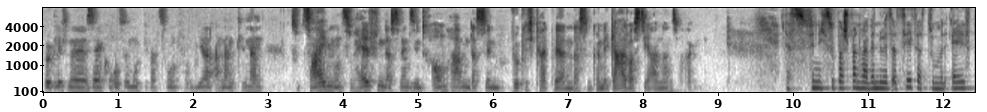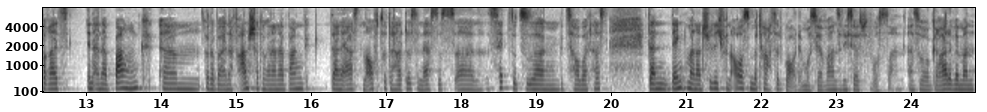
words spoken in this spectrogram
wirklich eine sehr große Motivation von mir, anderen Kindern zu zeigen und zu helfen, dass wenn sie einen Traum haben, dass sie in Wirklichkeit werden lassen können, egal was die anderen sagen. Das finde ich super spannend, weil wenn du jetzt erzählst, dass du mit elf bereits in einer Bank ähm, oder bei einer Veranstaltung in einer Bank deine ersten Auftritte hattest, dein erstes äh, Set sozusagen gezaubert hast, dann denkt man natürlich von außen betrachtet, wow, der muss ja wahnsinnig selbstbewusst sein. Also gerade wenn man,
